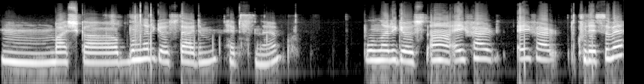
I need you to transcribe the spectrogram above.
Hmm, başka bunları gösterdim hepsine. Bunları göster. Aa, Eyfel Eyfel Kulesi ve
